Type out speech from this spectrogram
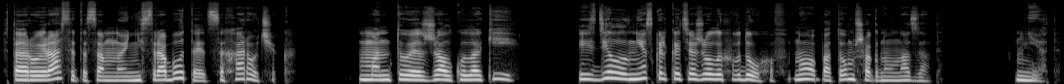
Второй раз это со мной не сработает, Сахарочек». Монтоя сжал кулаки и сделал несколько тяжелых вдохов, но потом шагнул назад. «Нет,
